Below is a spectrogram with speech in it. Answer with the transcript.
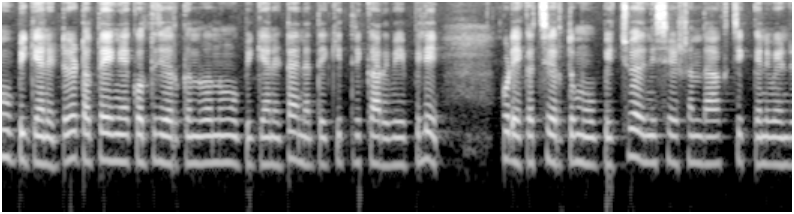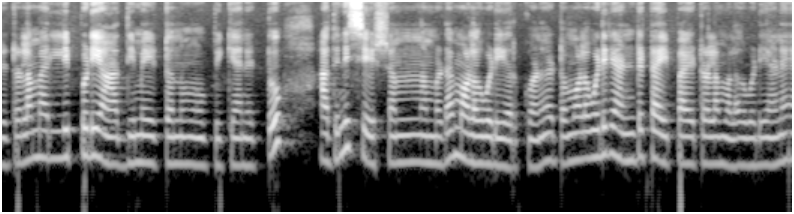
മൂപ്പിക്കാനിട്ട് കേട്ടോ തേങ്ങയൊക്കൊത്ത് ചേർക്കുന്നതൊന്ന് മൂപ്പിക്കാനിട്ട് അതിനകത്തേക്ക് ഇത്തിരി കറിവേപ്പിലയും കൂടെയൊക്കെ ചേർത്ത് മൂപ്പിച്ചു. അതിന് ശേഷം എന്താ ചിക്കന് വേണ്ടിയിട്ടുള്ള മല്ലിപ്പൊടി ആദ്യമേ ഇട്ടൊന്ന് മൂപ്പിക്കാനിട്ടു. അതിന് ശേഷം നമ്മുടെ മുളക് പൊടി ചേർക്കുകയാണ് കേട്ടോ. മുളക് പൊടി രണ്ട് ടൈപ്പായിട്ടുള്ള മുളക് പൊടിയാണ്.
